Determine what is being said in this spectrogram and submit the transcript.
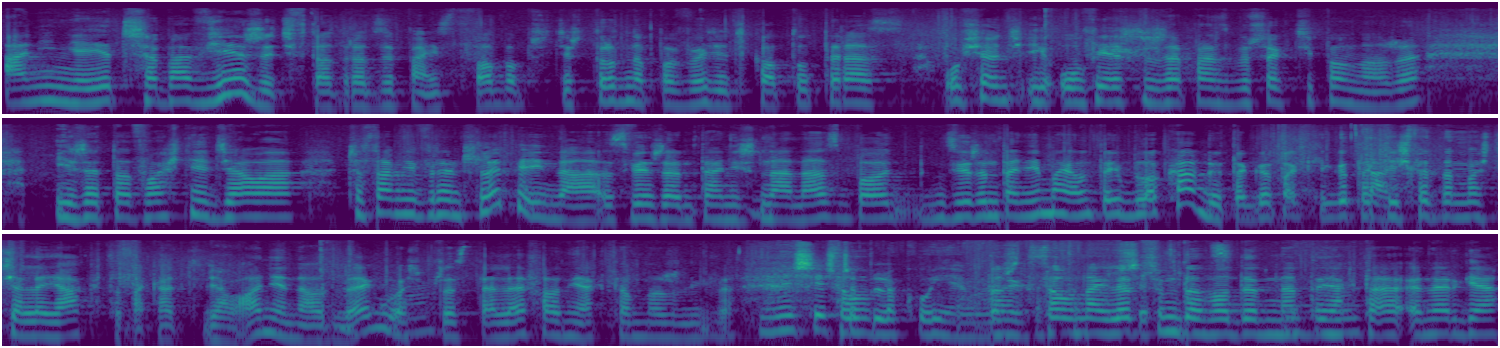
ani nie je, trzeba wierzyć w to, drodzy Państwo, bo przecież trudno powiedzieć kotu, teraz usiądź i uwierz, że Pan Zbyszek Ci pomoże. I że to właśnie działa czasami wręcz lepiej na zwierzęta niż na nas, bo zwierzęta nie mają tej blokady, tego takiego, takiej świadomości, ale jak to takie działanie na odległość przez telefon, jak to możliwe? My się jeszcze Są- blokujemy, Tak, tak są najlepszym dowodem na to, jak ta energia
